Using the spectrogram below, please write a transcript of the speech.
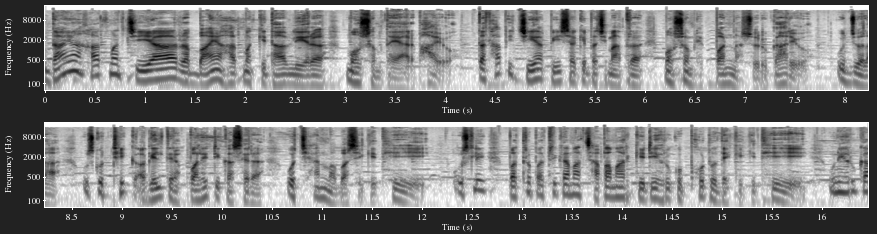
दायाँ हातमा चिया र बायाँ हातमा किताब लिएर मौसम तयार भयो। तथापि चिया पिइसकेपछि मात्र मौसमले पढ्न सुरु गर्यो। उज्वला उसको ठिक अघिल्तिर पलेटी कसेर ओछ्यानमा बसेकी थिए उसले पत्र पत्रिकामा छापामार केटीहरूको फोटो देखेकी थिए उनीहरूका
